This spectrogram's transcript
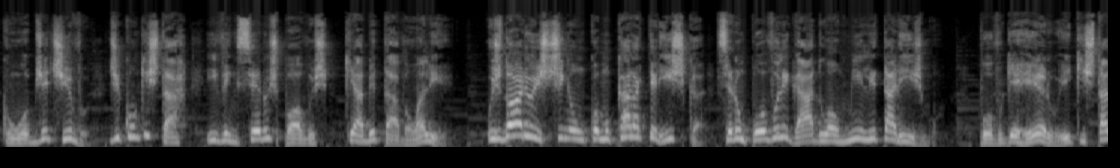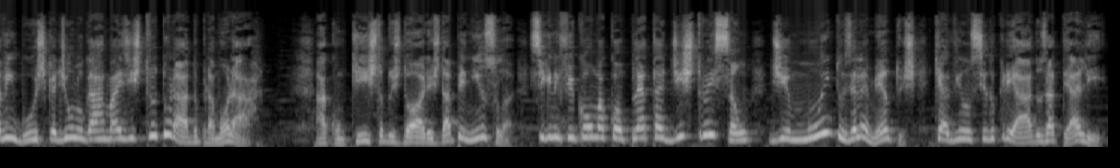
com o objetivo de conquistar e vencer os povos que habitavam ali. Os Dórios tinham como característica ser um povo ligado ao militarismo, povo guerreiro e que estava em busca de um lugar mais estruturado para morar. A conquista dos Dórios da península significou uma completa destruição de muitos elementos que haviam sido criados até ali,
